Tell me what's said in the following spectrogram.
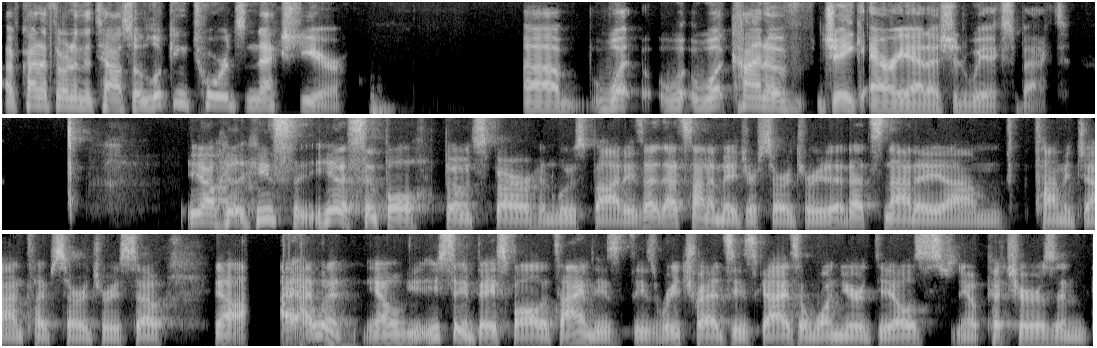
I've kind of thrown in the towel. So looking towards next year, uh, what what kind of Jake Arrieta should we expect? You know, he's he had a simple bone spur and loose bodies. That, that's not a major surgery. That, that's not a um, Tommy John type surgery. So, you know, I, I, wouldn't. You know, you, see in baseball all the time these these retreads, these guys on one year deals. You know, pitchers and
